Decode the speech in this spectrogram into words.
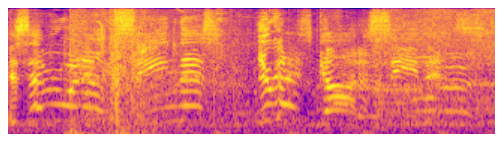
Is everyone else seeing this? You guys gotta see this.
